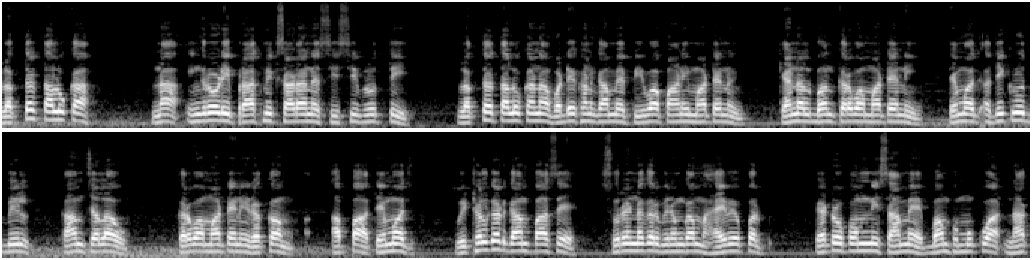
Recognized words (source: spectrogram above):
લખતર તાલુકાના ઇંગરોડી પ્રાથમિક શાળાને શિષ્યવૃત્તિ લખતર તાલુકાના વડેખણ ગામે પીવા પાણી માટેની કેનલ બંધ કરવા માટેની તેમજ અધિકૃત બિલ કામચલાઉ કરવા માટેની રકમ આપવા તેમજ વિઠ્ઠલગઢ ગામ પાસે સુરેન્દ્રનગર વિરમગામ હાઈવે પર પેટ્રોલ પંપની સામે બમ્પ મૂકવા નાક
